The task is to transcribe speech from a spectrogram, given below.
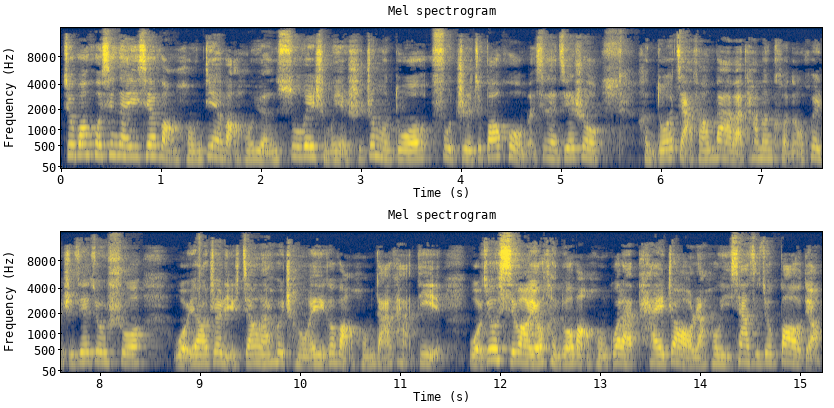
就包括现在一些网红店、网红元素，为什么也是这么多复制？就包括我们现在接受很多甲方爸爸，他们可能会直接就说：“我要这里将来会成为一个网红打卡地，我就希望有很多网红过来拍照，然后一下子就爆掉。”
